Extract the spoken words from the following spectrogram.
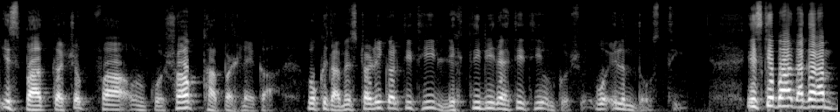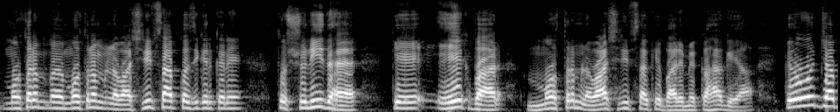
اس بات کا شکفہ، ان کو شوق تھا پڑھنے کا۔ وہ کتابیں سٹڈی کرتی تھی، لکھتی بھی رہتی تھی، ان کو وہ علم دوست تھی۔ اس کے بعد اگر ہم محترم محترم نواز شریف صاحب کا ذکر کریں تو شنید ہے کہ ایک بار محترم نواز شریف صاحب کے بارے میں کہا گیا کہ وہ جب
